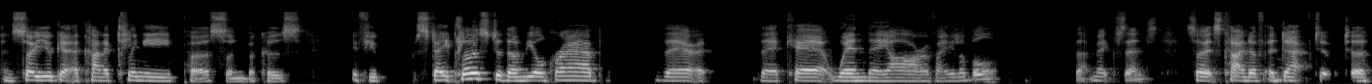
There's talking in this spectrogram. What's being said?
And so you get a kind of clingy person because if you stay close to them, you'll grab their their care when they are available. That makes sense. So it's kind of adaptive to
